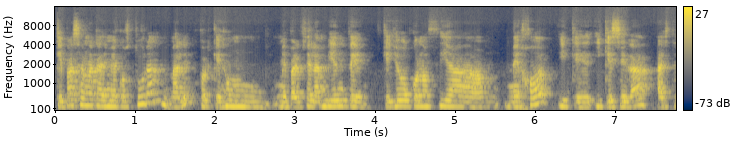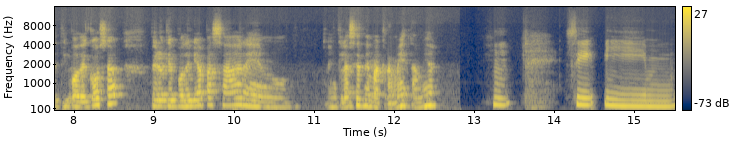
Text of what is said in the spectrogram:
¿Qué pasa en una academia de costura, ¿vale? Porque es un, me parece el ambiente que yo conocía mejor y que, que se da a este tipo de cosas, pero que podría pasar en, clases de macramé también. Sí, y mm,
